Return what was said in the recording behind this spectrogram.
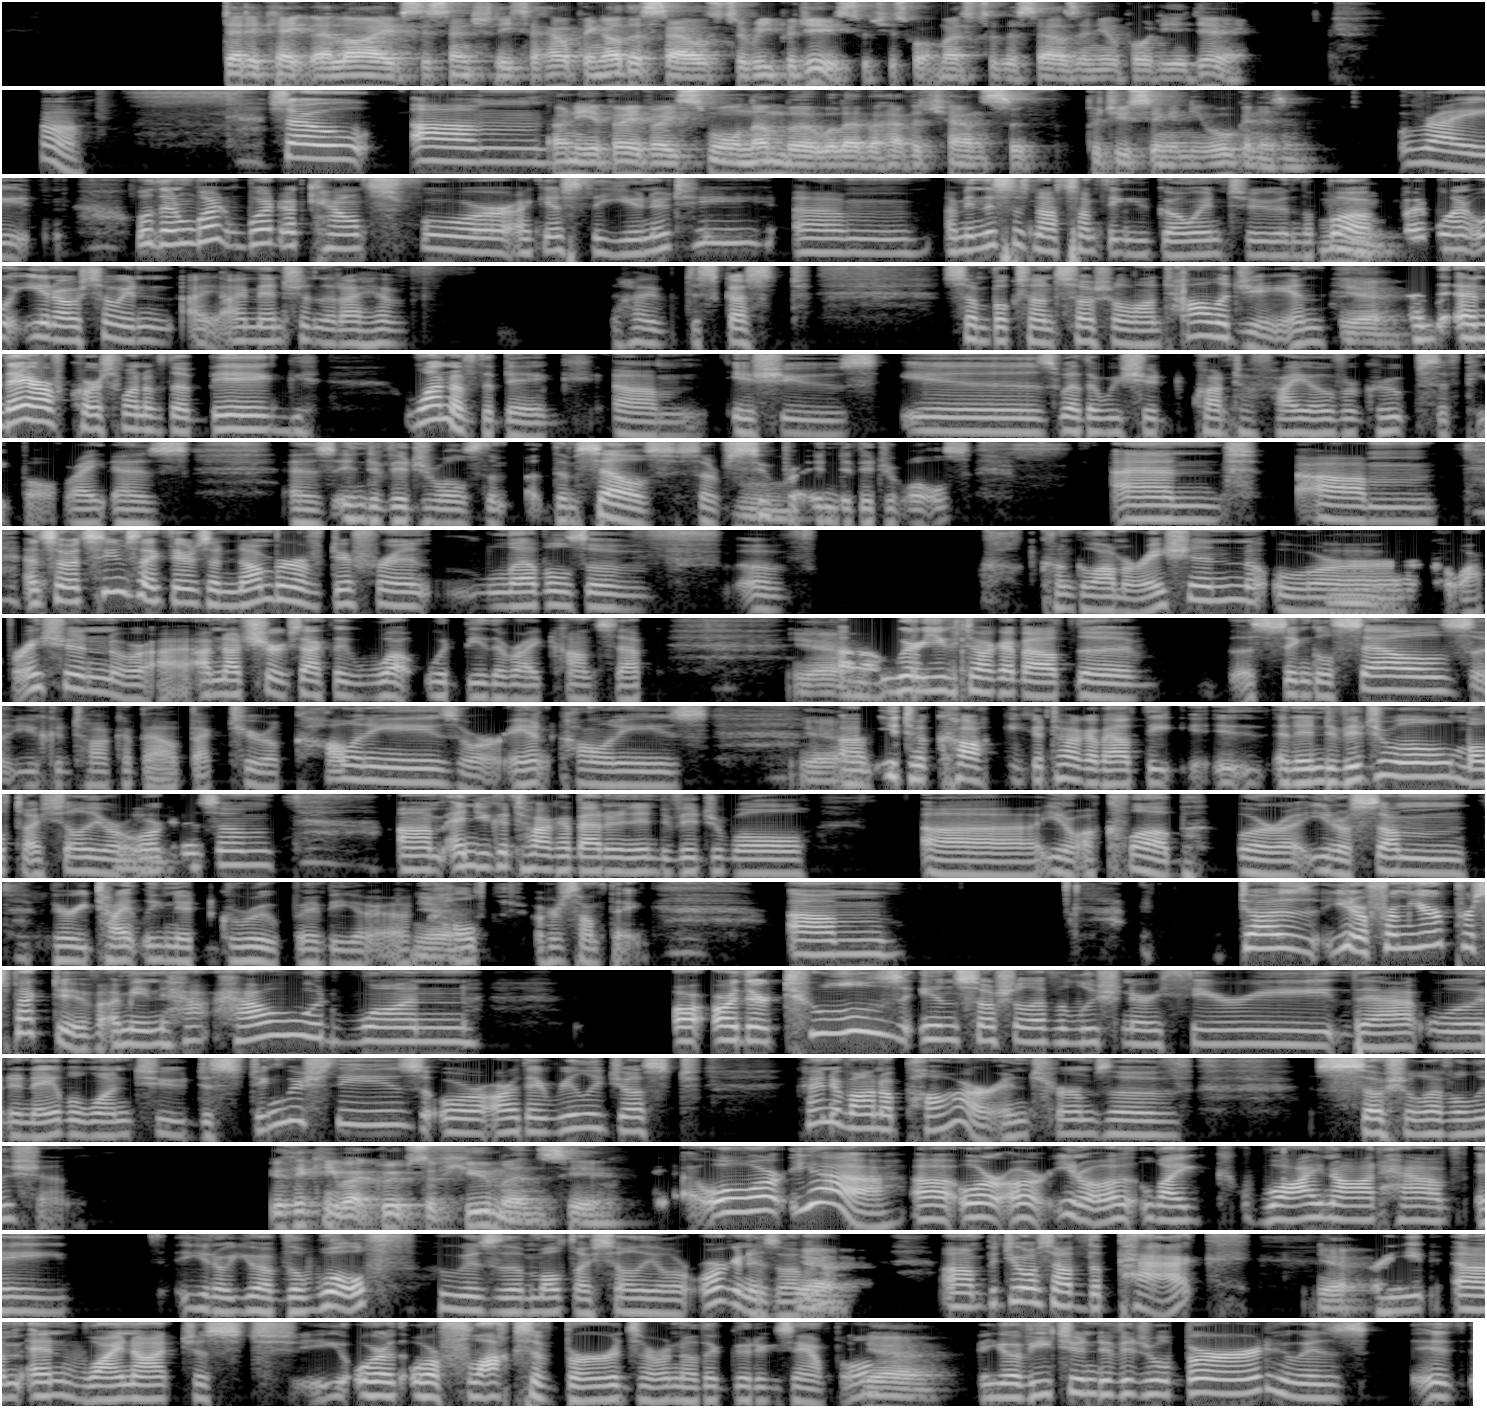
dedicate their lives essentially to helping other cells to reproduce, which is what most of the cells in your body are doing? Huh. So, um, only a very, very small number will ever have a chance of producing a new organism. Right. Well, then what what accounts for, I guess, the unity? Um, I mean, this is not something you go into in the book, Mm. but what you know. So, in I, I mentioned that I have I've discussed some books on social ontology, and Yeah, and and there, of course, one of the big one of the big um, issues is whether we should quantify over groups of people, right, as as individuals them, themselves, sort of Mm. super individuals, and um, and so it seems like there's a number of different levels of of conglomeration or cooperation, or I, I'm not sure exactly what would be the right concept yeah, uh, where you can talk about the, the single cells, uh, you can talk about bacterial colonies or ant colonies. yeah, Um, you, took, co- you can talk about the an individual multicellular Mm. organism, um, and you can talk about an individual, uh, you know, a club or a, you know some very tightly knit group, maybe a, a Yeah. cult or something. Um, does you know from your perspective? I mean, how how would one are, are there tools in social evolutionary theory that would enable one to distinguish these, or are they really just kind of on a par in terms of social evolution? You're thinking about groups of humans here. Or yeah, uh, or or you know, like why not have a you know you have the wolf who is the multicellular organism, Yeah, um, but you also have the pack, yeah, right? Um, and why not just or or flocks of birds are another good example. yeah, you have each individual bird who is, is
